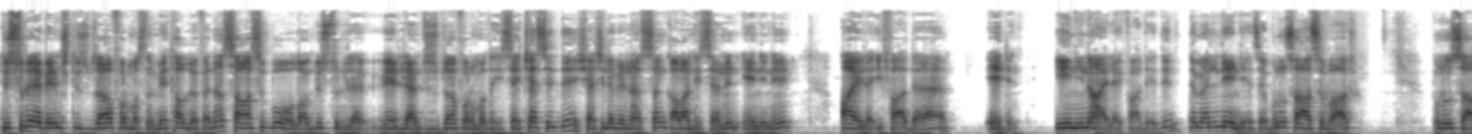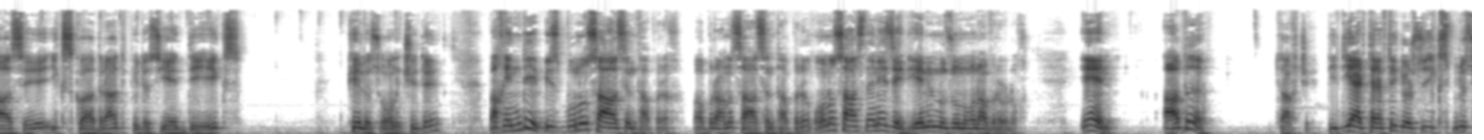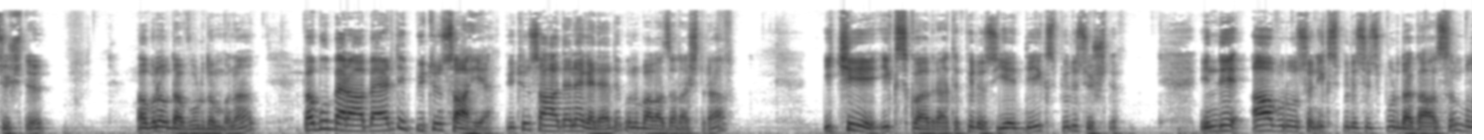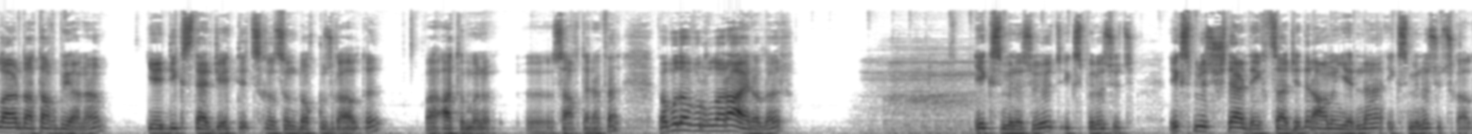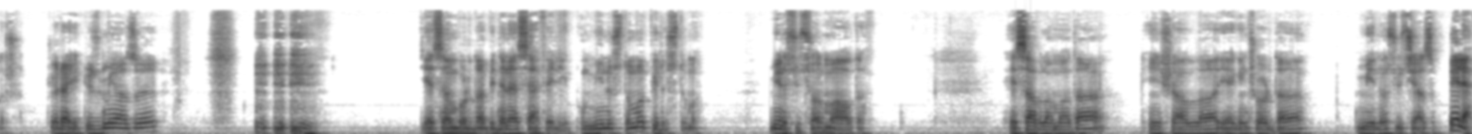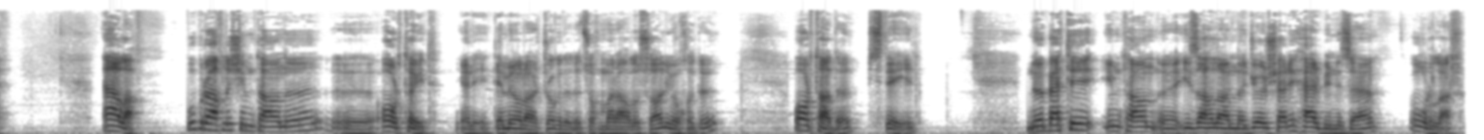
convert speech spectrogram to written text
düstur ilə verilmiş düzbucağı formasında metal lövhədən sahəsi bu olan düstur ilə verilən düzbucağı formada hissə kəsildi. Şəkildə verilən hissənin qalan hissənin enini A ilə ifadə edin. Enini A ilə ifadə edin. Deməli nə edəcək? Bunun sahəsi var. Bunun sahəsi x kvadrat plus 7x plus 12-dir. Bax, indi biz bunun sahəsini tapırıq. Bax, buranın sahəsini tapırıq. Onun sahəsi də necə idi? N-in uzunluğuna vururuq. N adı, tutaq ki, bir digər tərəfdə görürsünüz x plus 3-dür. Və bunu da vurdum buna. Və bu bərabərdir bütün sahəyə. Bütün sahədə nə qədərdir? Bunu balacalaşdıraq. 2x kvadratı plus 7x plus 3-dür. İndi A vurulsun x plus 3 burada qalsın. Bunları da ataq bu yana. 7x tərcih etdi. Çıxılsın 9 qaldı. Atın bunu sağ tərəfə. Və bu da vurğulara ayrılır. x minus 3, x plus 3. x plus 3-lər də ixtisar edir. A-nın yerinə x minus 3 qalır. Görək, düzmü yazıb? Deyəsən burada bir dənə səhv eləyib. Bu minusdumu, plusdumu? Minus 3 olmalıdır. Hesablamada İnşallah yəqin ki orada minus 3 yazıb. Belə. Əla. Bu buraxılış imtahanı e, orta idi. Yəni demək olar ki, o qədər də çox maraqlı sual yox idi. Ortadır, pis deyil. Növbəti imtahan e, izahlarında görüşərik. Hər birinizə uğurlar.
